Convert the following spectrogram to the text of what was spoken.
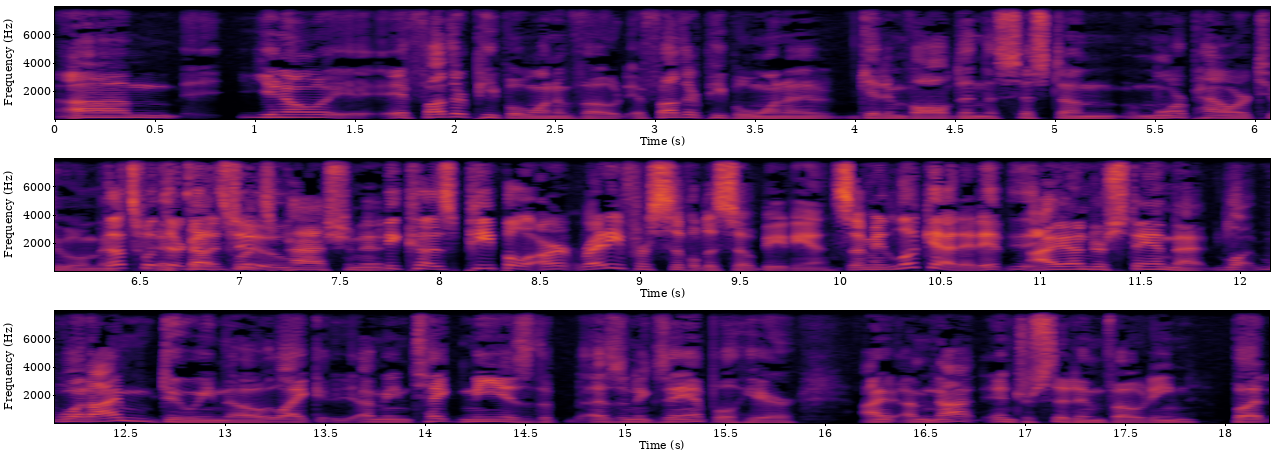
Um, you know, if other people want to vote, if other people want to get involved in the system, more power to them. That's if, what they're going to do. passionate because people aren't ready for civil disobedience. I mean, look at it. it, it I understand that. What I'm doing though, like, I mean, take me as the as an example here. I, I'm not interested in voting, but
